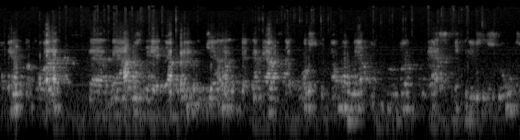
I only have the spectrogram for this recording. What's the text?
No momento agora, é, meados de, de abril, diante, até meados de agosto, é o momento que o produtor começa a adquirir os insumos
